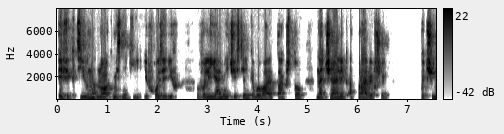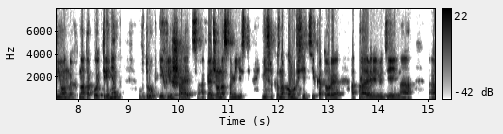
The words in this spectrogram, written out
эффективно, но как мясники. И в ходе их влияния частенько бывает так, что начальник, отправивший подчиненных на такой тренинг, вдруг их лишается. Опять же, у нас с вами есть несколько знакомых в сети, которые отправили людей на э,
